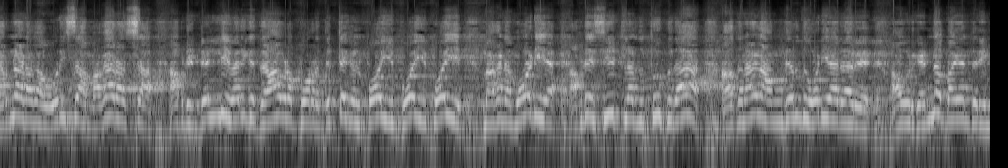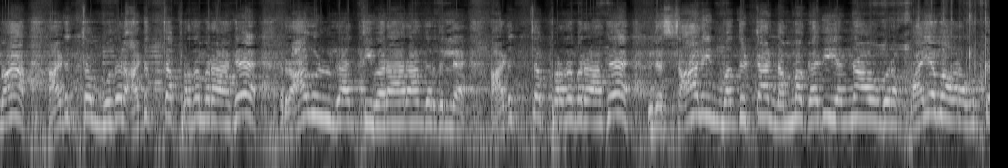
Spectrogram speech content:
கர்நாடகா ஒரிசா மகாராஷ்டிரா அப்படி டெல்லி வரைக்கும் திராவிட போடுற திட்டங்கள் போய் போய் போய் மகனை மோடிய அப்படியே சீட்ல இருந்து தூக்குதா? அதனால அங்கிருந்து ஓடியாடுறாரு. அவருக்கு என்ன பயம் தெரியுமா? அடுத்த முதல் அடுத்த பிரதமராக ராகுல் காந்தி வராராங்கிறது இல்ல. அடுத்த பிரதமராக இந்த ஸ்டாலின் வந்துட்டா நம்ம கதி என்ன ஆகுங்கிற பயம் அவரை விட்டு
